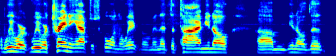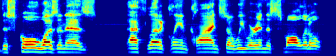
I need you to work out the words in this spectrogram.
we were we were training after school in the weight room, and at the time, you know, um, you know, the the school wasn't as athletically inclined, so we were in this small little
